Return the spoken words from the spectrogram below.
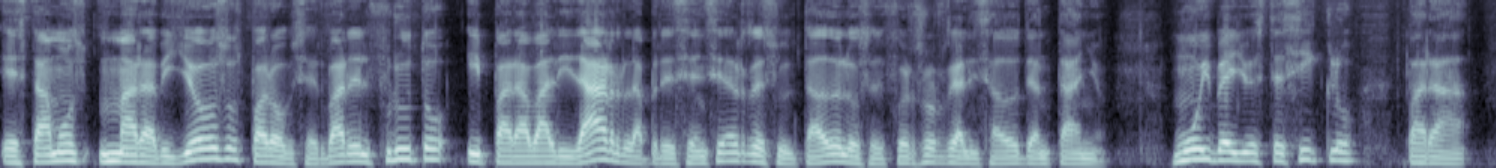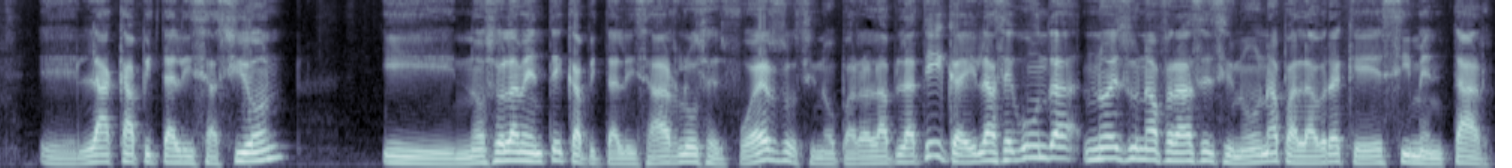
Estamos maravillosos para observar el fruto y para validar la presencia del resultado de los esfuerzos realizados de antaño. Muy bello este ciclo para eh, la capitalización y no solamente capitalizar los esfuerzos, sino para la platica. Y la segunda no es una frase, sino una palabra que es cimentar.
